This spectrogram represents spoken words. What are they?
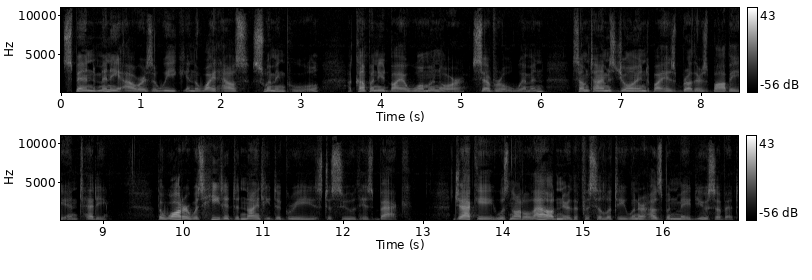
spend many hours a week in the White House swimming pool, accompanied by a woman or several women, sometimes joined by his brothers Bobby and Teddy. The water was heated to 90 degrees to soothe his back. Jackie was not allowed near the facility when her husband made use of it.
